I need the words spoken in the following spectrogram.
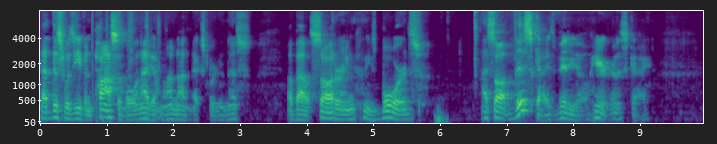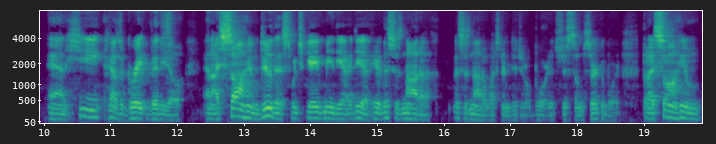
that this was even possible, and I don't know. I'm not an expert in this about soldering these boards I saw this guy's video here, this guy, and he has a great video. And I saw him do this, which gave me the idea. Here, this is not a this is not a Western Digital board. It's just some circuit board. But I saw him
